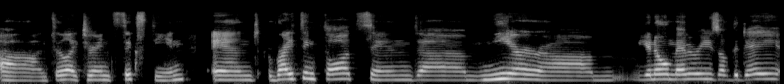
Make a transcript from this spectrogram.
uh, until I turned 16. And writing thoughts and um, near, um, you know, memories of the day,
